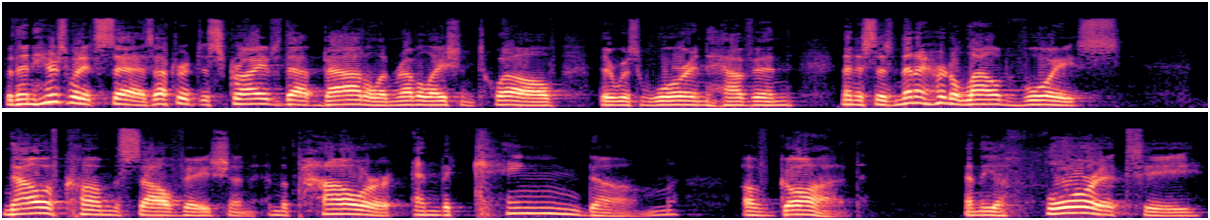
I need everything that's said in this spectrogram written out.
But then here's what it says. After it describes that battle in Revelation 12, there was war in heaven. Then it says, Then I heard a loud voice. Now have come the salvation and the power and the kingdom of God and the authority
